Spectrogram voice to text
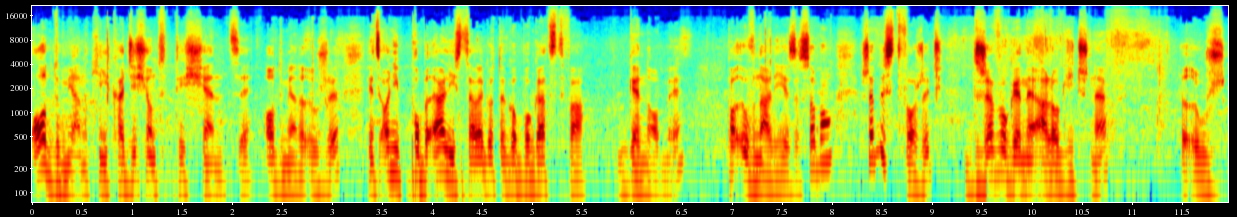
odmian, kilkadziesiąt tysięcy odmian róży, więc oni pobrali z całego tego bogactwa genomy, porównali je ze sobą, żeby stworzyć drzewo genealogiczne róż.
